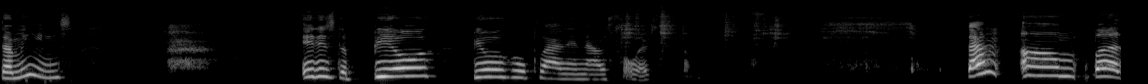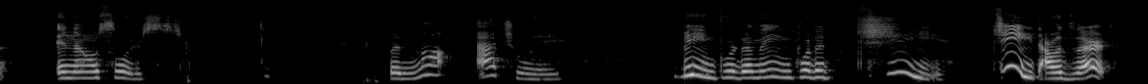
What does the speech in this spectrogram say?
That means it is the beautiful planet in our solar system. Then, um, but in our solar system, but not actually being for the main for the G. G, that was Earth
